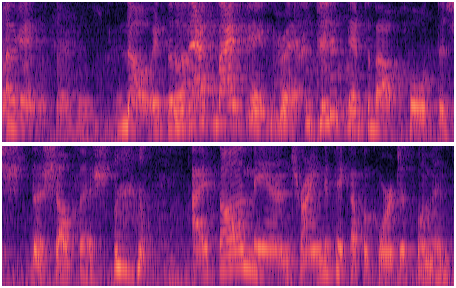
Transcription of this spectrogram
Okay. no, it's about that's my favorite. it's about hold the sh- the shellfish. I saw a man trying to pick up a gorgeous woman.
